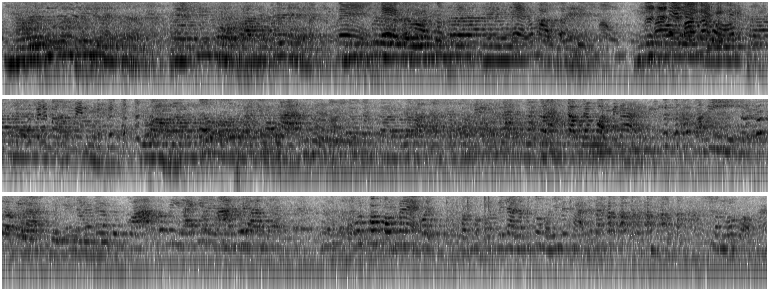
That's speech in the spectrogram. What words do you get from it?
In order แม่แม่ก็เมาเครื่องบินแม่ก็เมาเครื่องบินเมาแม่มาไม่ได้ไม่ได้มาเครื่องบินจำจังหวัดไม่ได้กระบี่กระบี่ว้ากระบี่ไร้ที่ทางเลยอะพ่อพ่อของแม่เอ้ยไม่ได้นะพี่ตุ้มวันนี้ไม่ผ่านแล้วนะต้องลบออกนะ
